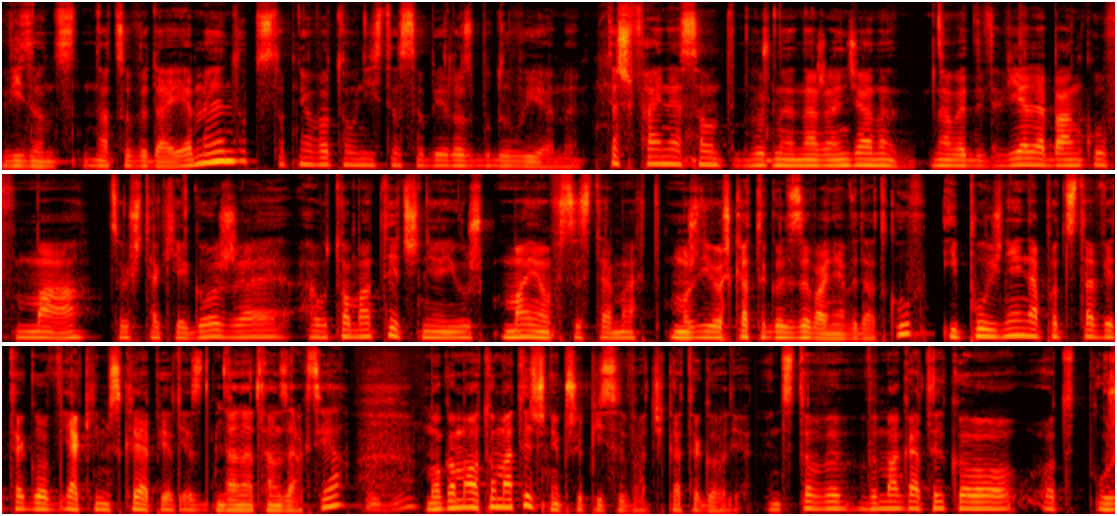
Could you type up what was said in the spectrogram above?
widząc na co wydajemy, no stopniowo tą listę sobie rozbudowujemy. Też fajne są różne narzędzia, nawet wiele banków ma coś takiego, że automatycznie już mają w systemach możliwość kategoryzowania wydatków i później na podstawie tego, w jakim sklepie jest dana transakcja, mhm. mogą automatycznie przypisywać kategorie. Więc to wymaga tylko od użytkownika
